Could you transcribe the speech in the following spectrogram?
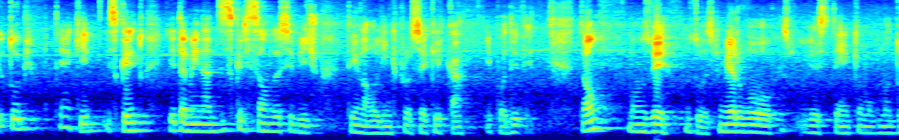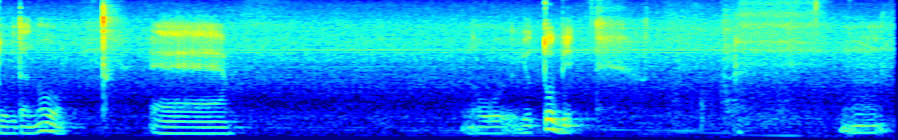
YouTube, tem aqui escrito e também na descrição desse vídeo tem lá o link para você clicar e poder ver. Então, vamos ver os dois. Primeiro, vou ver se tem aqui alguma dúvida no. É, no YouTube. Hum.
